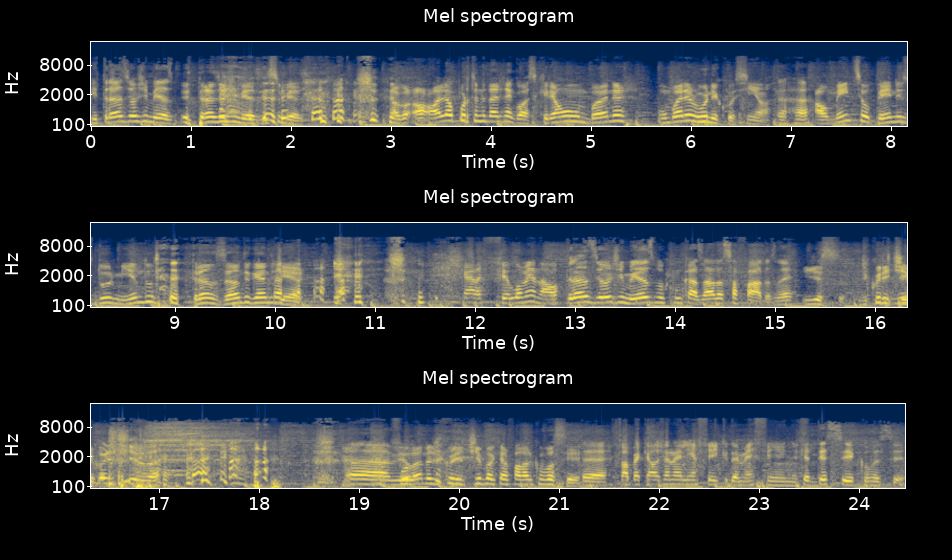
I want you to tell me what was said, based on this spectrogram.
E transe hoje mesmo. e transe hoje mesmo, isso mesmo. Agora, olha a oportunidade de negócio, criar um banner, um banner único, assim, ó. Aham. Aumente seu pênis dormindo, transando e ganhando dinheiro. Cara, fenomenal. Transe hoje mesmo com casadas safadas, né? Isso, de De Curitiba. Ah, meu. Fulano de Curitiba quer falar com você. É, Sabe aquela janelinha fake do quer Assim? TC com você.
